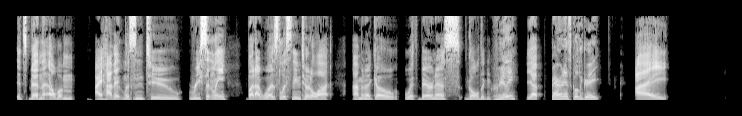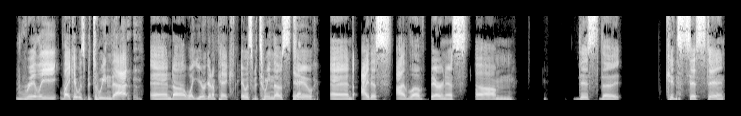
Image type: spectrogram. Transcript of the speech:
it's been the album I haven't listened to recently, but I was listening to it a lot. I'm gonna go with Baroness Golden. Gray. Really? Yep. Baroness Golden Gray. I really like it was between that and uh what you're gonna pick. It was between those Yeah. two. And I just I love Baroness. Um this the consistent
